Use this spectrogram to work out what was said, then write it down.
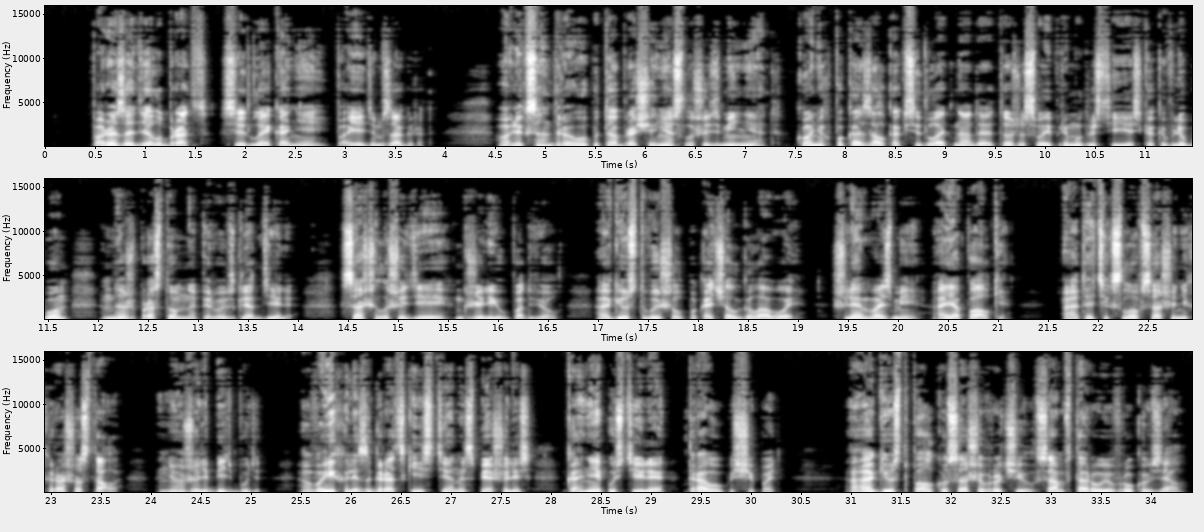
Пора за дело, брат, седлай коней, поедем за город. У Александра опыта обращения с лошадьми нет. Конюх показал, как седлать надо, тоже свои премудрости есть, как и в любом, даже простом, на первый взгляд, деле. Саша лошадей к жилью подвел. Агюст вышел, покачал головой. «Шлем возьми, а я палки». От этих слов Саше нехорошо стало. Неужели бить будет? Выехали за городские стены, спешились, коней пустили траву пощипать. А Агюст палку Саше вручил, сам вторую в руку взял.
